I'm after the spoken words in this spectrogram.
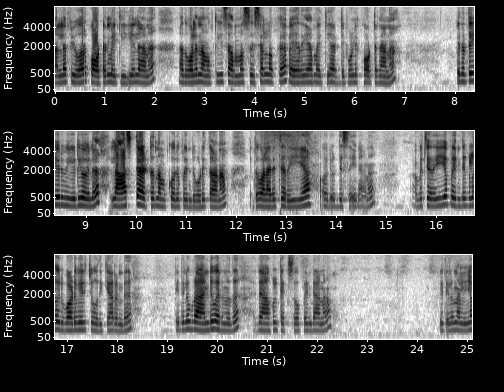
നല്ല പ്യുവർ കോട്ടൺ മെറ്റീരിയലാണ് അതുപോലെ നമുക്ക് ഈ സമ്മർ സീസണിലൊക്കെ വെയർ ചെയ്യാൻ പറ്റിയ അടിപൊളി കോട്ടനാണ് ഇന്നത്തെ ഈ ഒരു വീഡിയോയിൽ ലാസ്റ്റായിട്ട് നമുക്കൊരു പ്രിന്റ് കൂടി കാണാം. ഇത് വളരെ ചെറിയ ഒരു ഡിസൈനാണ് അപ്പോൾ ചെറിയ പ്രിന്റുകൾ ഒരുപാട് പേര് ചോദിക്കാറുണ്ട്. ഇതിൽ ബ്രാൻഡ് വരുന്നത് രാഹുൽ ടെക്സോ പ്രിന്റാണ് ഇതിൽ നല്ല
